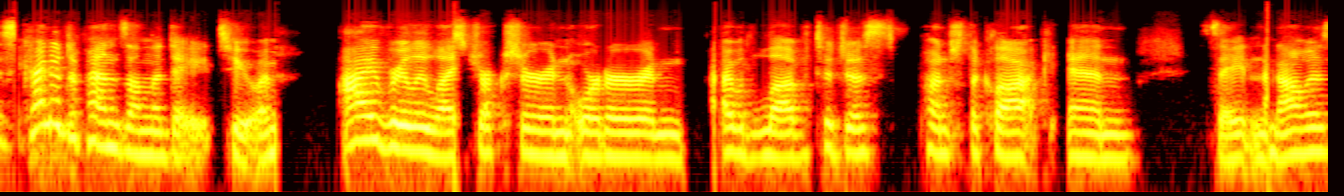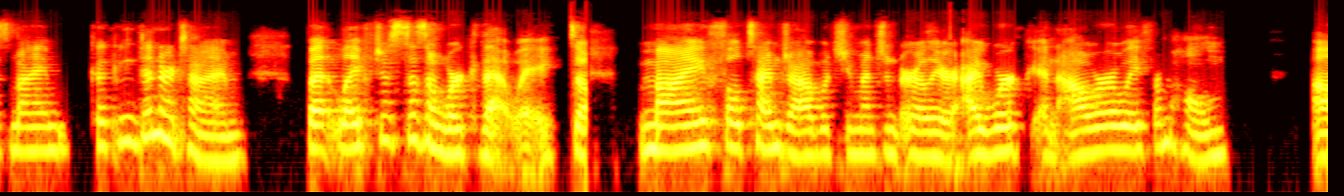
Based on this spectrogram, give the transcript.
it kind of depends on the day too. I, mean, I really like structure and order, and I would love to just punch the clock and say now is my cooking dinner time. But life just doesn't work that way. So my full-time job which you mentioned earlier i work an hour away from home. Um,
